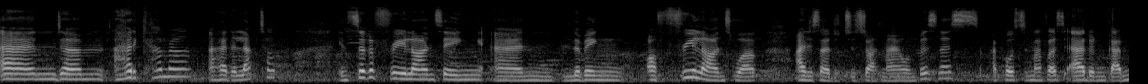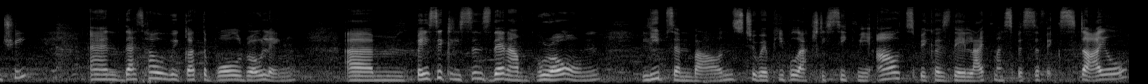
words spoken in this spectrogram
And um, I had a camera, I had a laptop. Instead of freelancing and living off freelance work, I decided to start my own business. I posted my first ad on Gumtree, and that's how we got the ball rolling. Um, basically, since then, I've grown leaps and bounds to where people actually seek me out because they like my specific style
